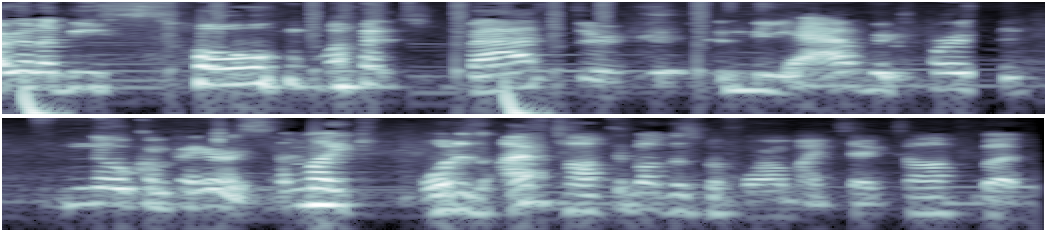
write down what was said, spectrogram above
are gonna be so much faster than the average person. It's no comparison. And like what is I've talked about this before on my TikTok, but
